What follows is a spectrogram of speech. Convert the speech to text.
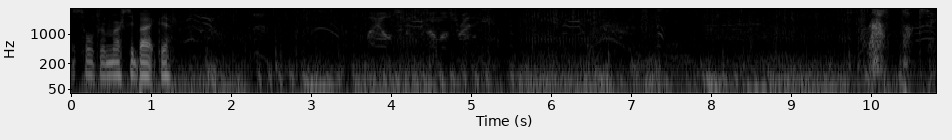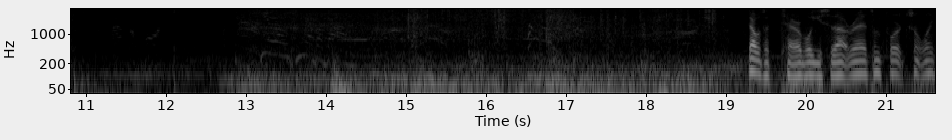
Soldier Mercy back there. Ah, fuck's sake. That was a terrible use of that res, unfortunately.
